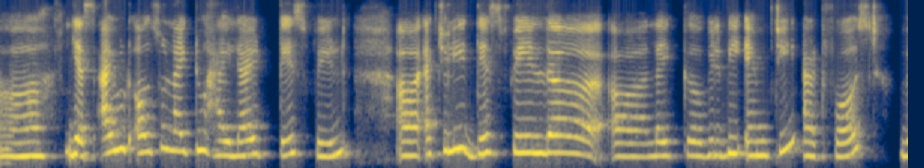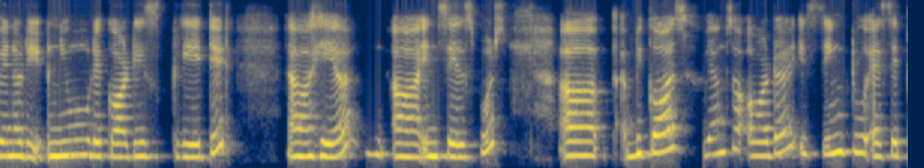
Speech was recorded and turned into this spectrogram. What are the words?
Uh, yes, I would also like to highlight this field. Uh, actually, this field uh, uh, like uh, will be empty at first when a re new record is created here in Salesforce. Because once an order is synced to SAP,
